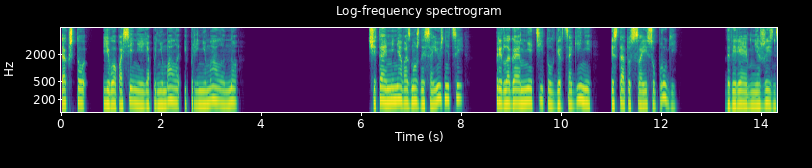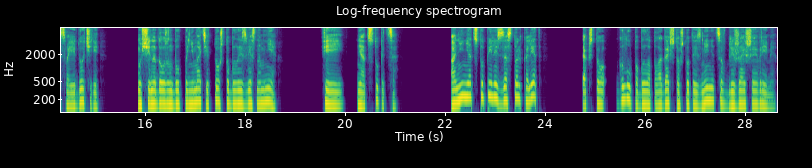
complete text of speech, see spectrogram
Так что его опасения я понимала и принимала, но... Считая меня возможной союзницей, предлагая мне титул герцогини и статус своей супруги, доверяя мне жизнь своей дочери, мужчина должен был понимать и то, что было известно мне. Феи не отступится. Они не отступились за столько лет, так что глупо было полагать, что что-то изменится в ближайшее время.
